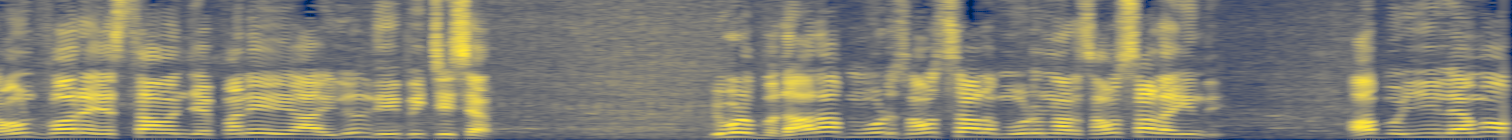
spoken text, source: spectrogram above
గ్రౌండ్ ఫ్లోరే ఇస్తామని చెప్పని ఆ ఇల్లులు తీపిచ్చేశారు. ఇప్పుడు దాదాపు మూడు సంవత్సరాలు మూడున్నర సంవత్సరాలు అయింది. అప్పుడు వీళ్ళేమో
